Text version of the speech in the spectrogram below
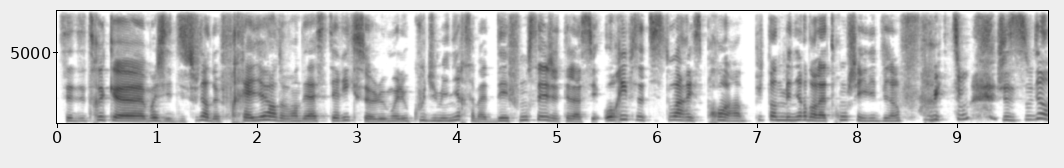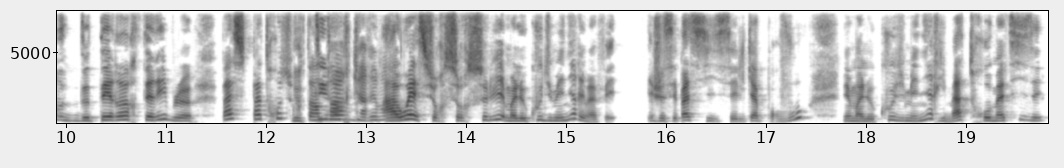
C'est des trucs. euh, moi, j'ai des souvenirs de frayeur devant des Astérix. euh, Le, moi, le coup du menhir, ça m'a défoncé. J'étais là, c'est horrible cette histoire. Il se prend un putain de menhir dans la tronche et il devient fou et tout. J'ai des souvenirs de, de terreur terrible. Pas, pas trop sur De Tintin. terreur, carrément. Ah ouais, sur, sur celui. Moi, le coup du menhir, il m'a fait. Je sais pas si c'est le cas pour vous, mais moi, le coup du menhir, il m'a traumatisé.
